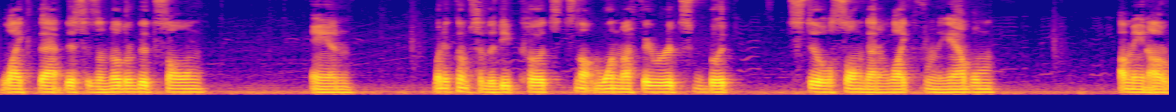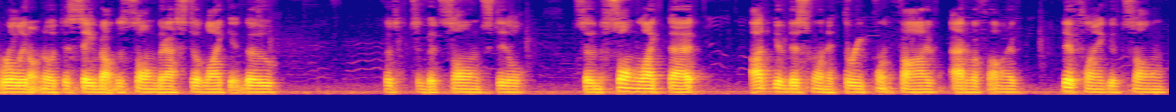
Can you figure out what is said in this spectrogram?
Like That. This is another good song. And when it comes to the deep cuts, it's not one of my favorites, but still a song that I like from the album. I mean, I really don't know what to say about the song, but I still like it though, because it's a good song still. So the song like that, I'd give this one a 3.5 out of a 5. Definitely a good song.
